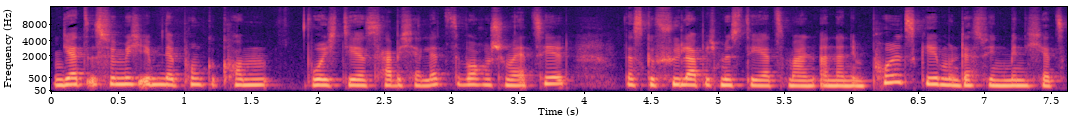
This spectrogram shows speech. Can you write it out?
Und jetzt ist für mich eben der Punkt gekommen, wo ich dir, das habe ich ja letzte Woche schon mal erzählt, das Gefühl habe, ich müsste jetzt mal einen anderen Impuls geben und deswegen bin ich jetzt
